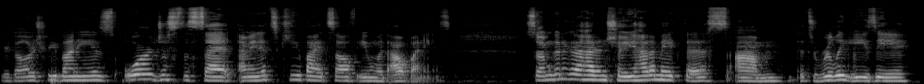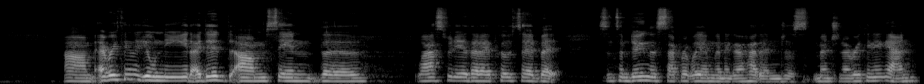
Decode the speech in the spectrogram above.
your Dollar Tree bunnies, or just the set. I mean, it's cute by itself even without bunnies. So I'm going to go ahead and show you how to make this. Um, it's really easy. Um, everything that you'll need, I did um, say in the last video that I posted, but since I'm doing this separately, I'm going to go ahead and just mention everything again.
